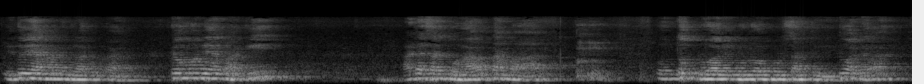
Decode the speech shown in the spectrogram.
Itu yang harus dilakukan. Kemudian lagi ada satu hal tambahan. Untuk 2021 itu adalah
